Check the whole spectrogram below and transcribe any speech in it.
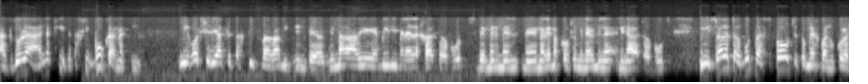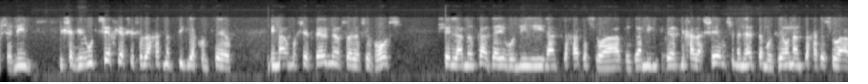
הגדולה, הענקית, את החיבוק הענקי מראש עיריית פתח תקווה רמי גרינברג, ממר אריה ימיני מנהל אחד התרבות וממלא מקום של מנהל מנהל התרבות, ממשרד התרבות והספורט שתומך בנו כל השנים, משגרירות צ'כיה ששולחת נציג לקונצרט, ממר משה פלמר שהוא היושב ראש של המרכז העירוני להנצחת השואה וגם עם גברת מיכל אשר שמנהלת את המוזיאון להנצחת השואה.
